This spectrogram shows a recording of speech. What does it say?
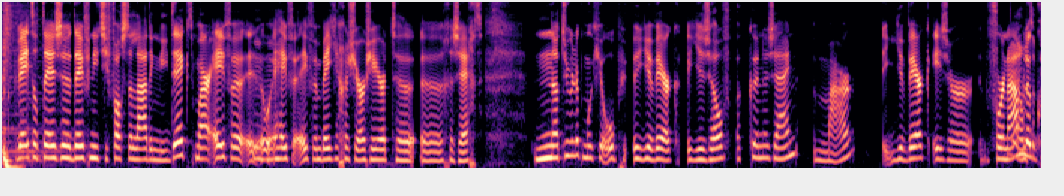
Ik weet dat deze definitie vaste lading niet dekt, maar even, mm even, even een beetje gechargeerd gezegd. Natuurlijk moet je op je werk jezelf kunnen zijn. Maar je werk is er voornamelijk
